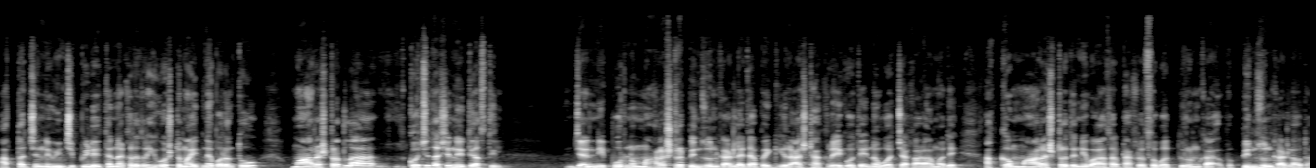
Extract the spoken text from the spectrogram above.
आत्ताच्या नवीनची पिढी त्यांना खरं तर ही गोष्ट माहीत नाही परंतु महाराष्ट्रातला क्वचित असे नेते असतील. ज्यांनी पूर्ण महाराष्ट्र पिंजून काढलं त्यापैकी राज ठाकरे एक होते नव्वदच्या काळामध्ये. अख्खं महाराष्ट्र त्यांनी बाळासाहेब ठाकरेसोबत पिरून का पिंजून काढला होता.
